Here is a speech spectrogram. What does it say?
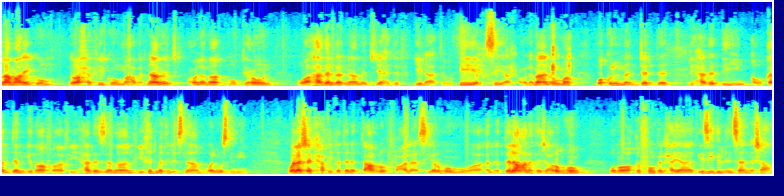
السلام عليكم. نرحب فيكم مع برنامج علماء مبدعون وهذا البرنامج يهدف إلى توثيق سير علماء الأمة وكل من جدد لهذا الدين أو قدم إضافة في هذا الزمان في خدمة الإسلام والمسلمين. ولا شك حقيقة التعرف على سيرهم والإطلاع على تجاربهم ومواقفهم في الحياة يزيد الإنسان نشاط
